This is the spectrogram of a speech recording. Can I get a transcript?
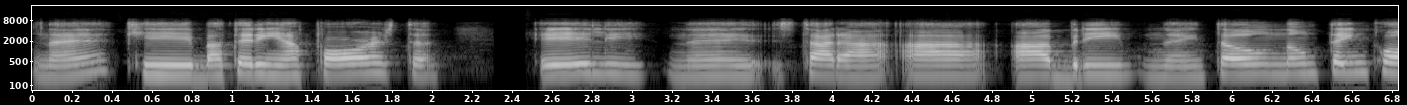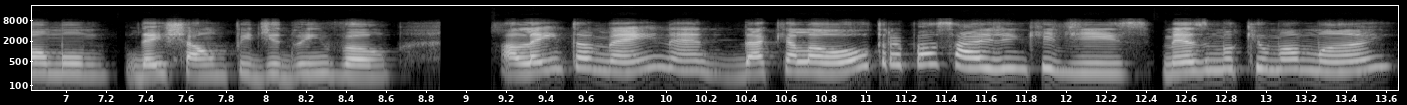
né, que baterem a porta, ele né, estará a, a, abrir, né? Então não tem como deixar um pedido em vão. Além também, né, daquela outra passagem que diz: mesmo que uma mãe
